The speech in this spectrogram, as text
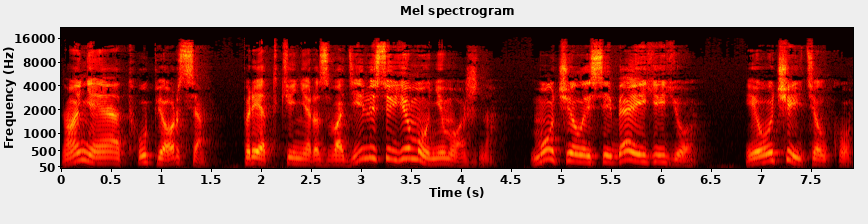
Но нет, уперся. Предки не разводились, и ему не можно. Мучил и себя, и ее. И учительку.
